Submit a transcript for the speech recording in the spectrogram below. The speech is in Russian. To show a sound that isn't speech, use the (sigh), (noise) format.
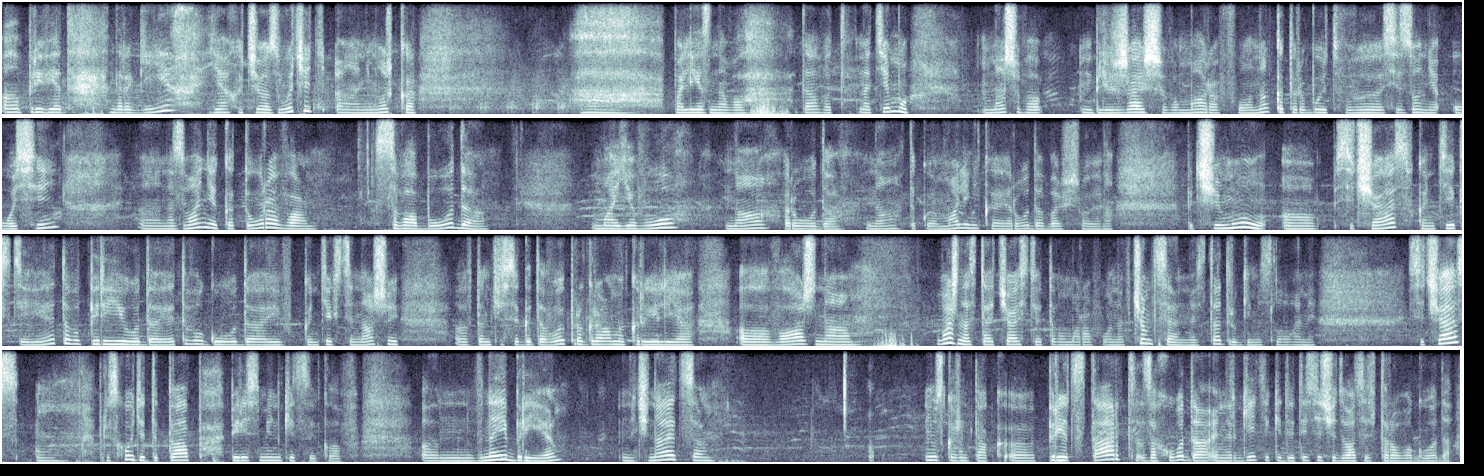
А, Привет, дорогие! Я хочу озвучить а, немножко а, полезного, да, вот на тему нашего ближайшего марафона, который будет в сезоне осень, название которого «Свобода моего народа», на такое маленькое рода большое. Почему а, сейчас в контексте этого периода, этого года и в контексте нашей, а, в том числе годовой программы «Крылья», а, важно, важно стать частью этого марафона? В чем ценность, да, другими словами? Сейчас происходит этап пересменки циклов. В ноябре начинается ну, скажем так, э, предстарт захода энергетики 2022 года.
